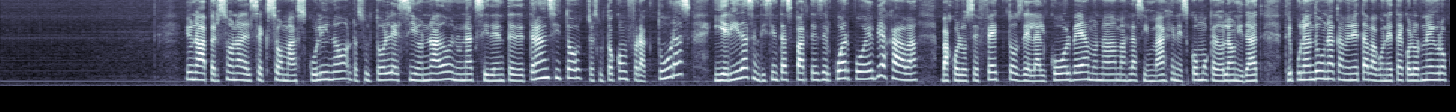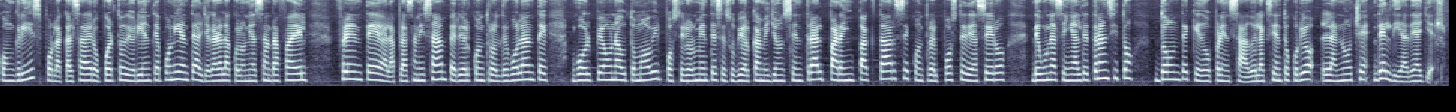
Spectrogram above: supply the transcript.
una persona del sexo masculino resultó lesionado en un accidente de tránsito, resultó con fracturas y heridas en distintas partes del cuerpo. Él viajaba bajo los efectos del alcohol. Veamos nada más las imágenes, cómo quedó la unidad, tripulando una camioneta vagoneta de color negro con gris por la calzada aeropuerto de Oriente a Poniente al llegar a la colonia San Rafael frente a la Plaza Nissan, perdió el control del volante, golpeó un automóvil, posteriormente se subió al camellón central para impactarse contra el poste de acero de una señal de tránsito donde quedó prensado. El accidente ocurrió la noche del día de ayer.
